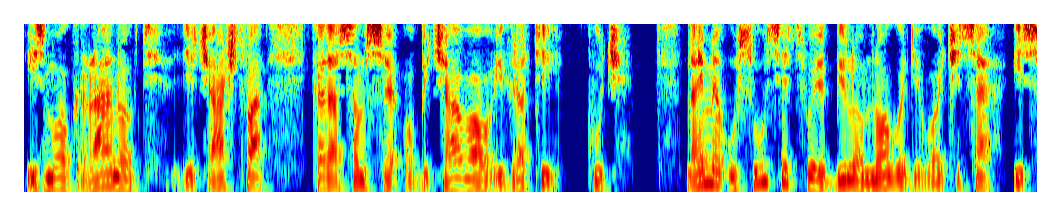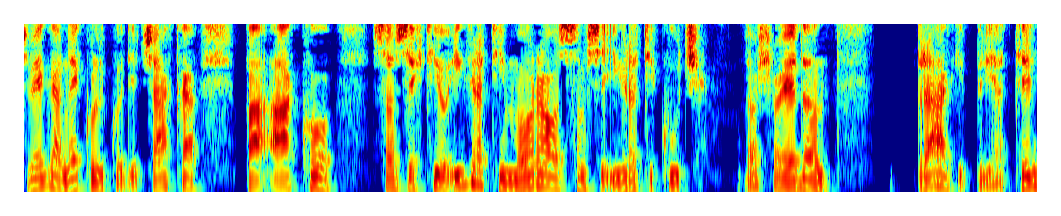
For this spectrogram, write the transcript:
iz mog ranog dječaštva kada sam se običavao igrati kuće. Naime, u susjedstvu je bilo mnogo djevojčica i svega nekoliko dječaka, pa ako sam se htio igrati, morao sam se igrati kuće. Došao je jedan dragi prijatelj,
